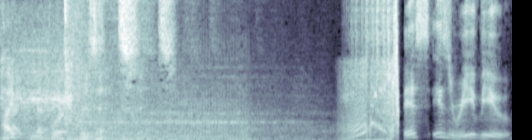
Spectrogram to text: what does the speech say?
Pipe Network presents. This is Review,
